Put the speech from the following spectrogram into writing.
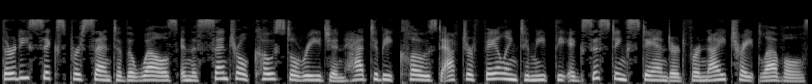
36% of the wells in the central coastal region had to be closed after failing to meet the existing standard for nitrate levels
